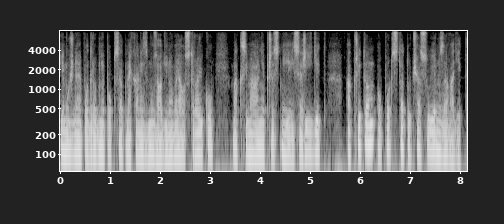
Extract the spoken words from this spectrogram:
Je možné podrobně popsat mechanismus hodinového strojku, maximálně přesně jej seřídit a přitom o podstatu času jen zavadit.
